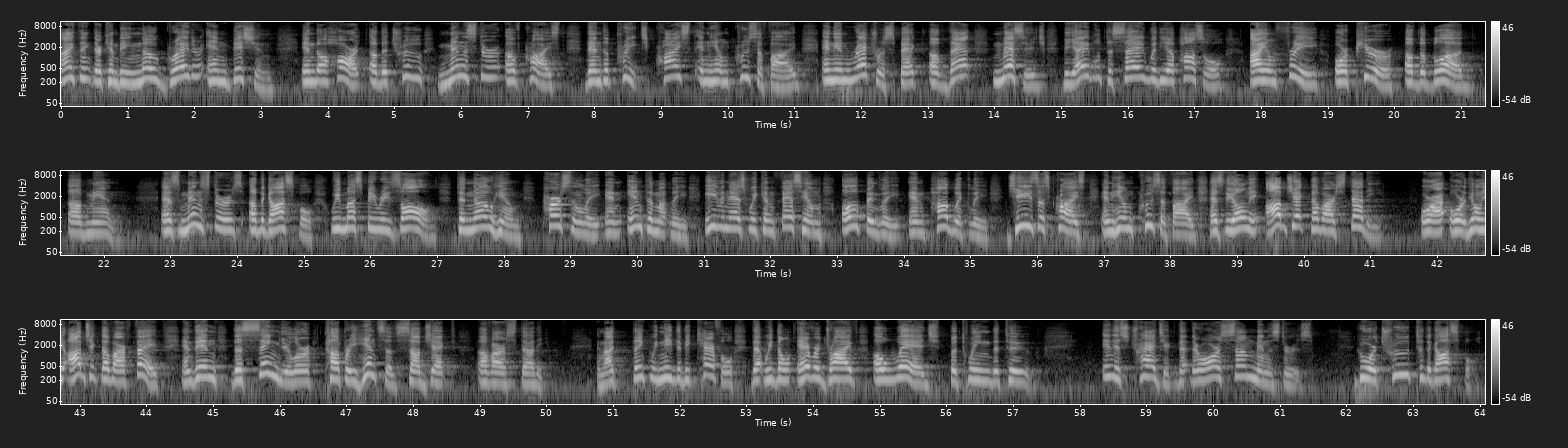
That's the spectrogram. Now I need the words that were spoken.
I think there can be no greater ambition in the heart of the true minister of Christ than to preach Christ in Him crucified, and in retrospect of that message, be able to say with the apostle, I am free or pure of the blood of men. As ministers of the gospel, we must be resolved to know Him personally and intimately, even as we confess Him openly and publicly. Jesus Christ and Him crucified as the only object of our study or, our, or the only object of our faith, and then the singular comprehensive subject of our study. And I think we need to be careful that we don't ever drive a wedge between the two. It is tragic that there are some ministers who are true to the gospel,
